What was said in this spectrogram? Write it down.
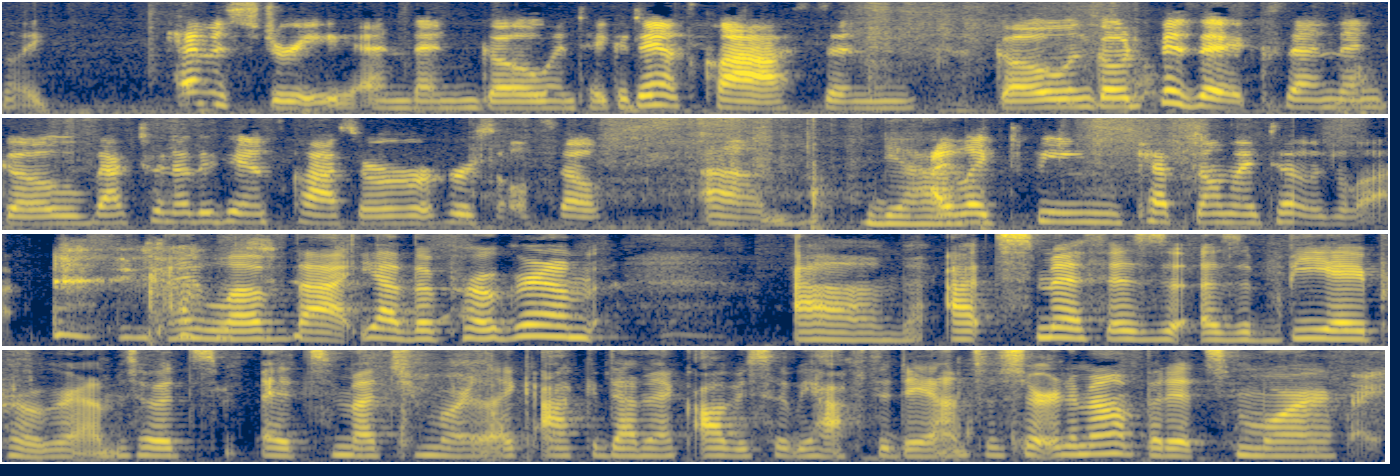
like chemistry and then go and take a dance class and go and go to physics and then go back to another dance class or a rehearsal. So um, yeah, I liked being kept on my toes a lot. I love that. Yeah, the program um, at Smith is as a BA program, so it's it's much more like academic. Obviously, we have to dance a certain amount, but it's more. Right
